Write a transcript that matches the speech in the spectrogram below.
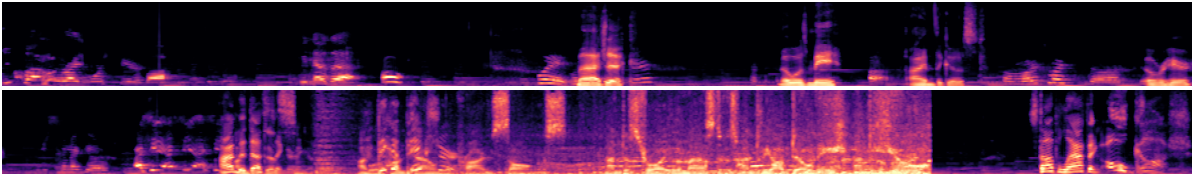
you clap the right horse spirit box. We know that. Oh. Wait. was Magic. there? No, it was me. Uh, I'm the ghost. um, where's my stuff? Over here. Just just gonna go. I see, I see, I see. I'm the Death, Death Singer. I will Take hunt down the. Prime songs and destroy the Masters and the Ardoni and you. Stop laughing. Oh gosh.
